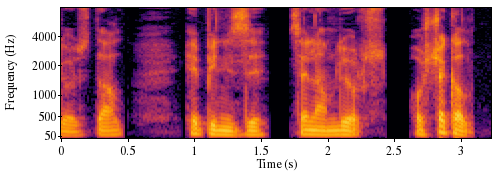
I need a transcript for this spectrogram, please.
Özdal. Hepinizi selamlıyoruz. Hoşçakalın.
